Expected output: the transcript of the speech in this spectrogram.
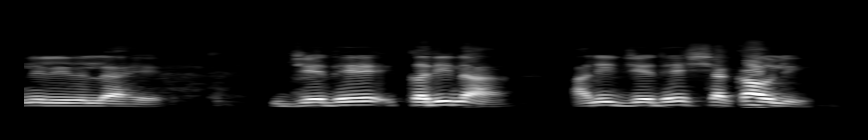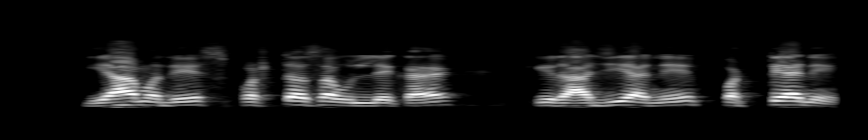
लिहिलेलं आहे जेधे करीना आणि जेधे शकावली यामध्ये स्पष्ट असा उल्लेख आहे की राजियाने पट्ट्याने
